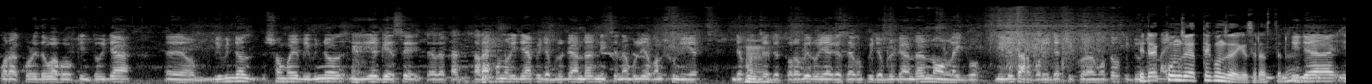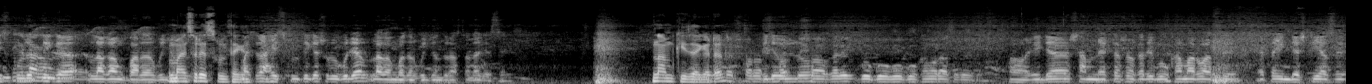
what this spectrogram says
করা করে দেওয়া হোক। কিন্তু এটা বিভিন্ন সময়ে বিভিন্ন ইয়ে গেছে। তারা- তারা এখন ওই পিডাব্লিউডি আন্ডার নিচ্ছে না বলে এখন শুনিয়ে যে তরফে রইয়া গেছে। এখন পিডাব্লিউডি আন্ডার নন লাগবো। নিলে তারপরে এটা ঠিক করার মতো এটা কোন জায়গা থেকে কোন জায়গায় গেছে রাস্তাটা? এটা স্কুলের থেকে লাগাম পাড়া পর্যন্ত। মাইসোর স্কুল থেকে। মাইসোরা হাই স্কুল থেকে শুরু করে লাগাম বাজার পর্যন্ত রাস্তাটা গেছে। নাম কি জায়গাটার? এটা হলো সরকারি গো গো গো গোখামার আছে হ্যাঁ, এটা সামনে একটা সরকারি গোখামারও আছে একটা ইন্ডাস্ট্রি আছে।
